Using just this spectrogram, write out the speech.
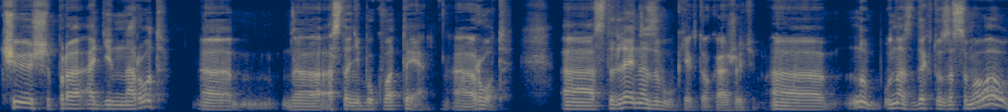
чуєш про один народ, е, е, остання буква Т, рот. Стріляй на звук, як то кажуть. Ну, у нас дехто засумував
